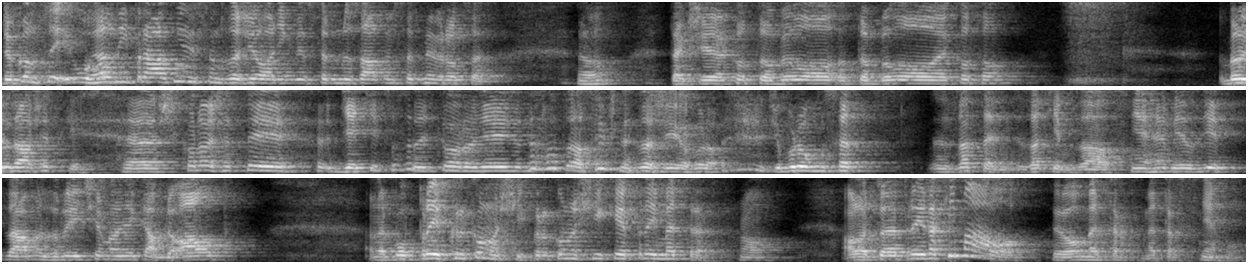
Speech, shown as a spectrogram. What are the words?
Dokonce i uhelný prázdniny jsem zažila někdy v 77. roce. Jo. Takže jako to bylo, to bylo jako to, byly zážitky. Eh, škoda, že ty děti, co se teď rodí, že tohle to asi už nezažijou, no. že budou muset za ten, zatím za sněhem jezdit tam s rodičem někam do Alp, nebo prej v Krkonoších. Krkonoších je prej metr, no. Ale to je prej taky málo, jo, metr, metr sněhu.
